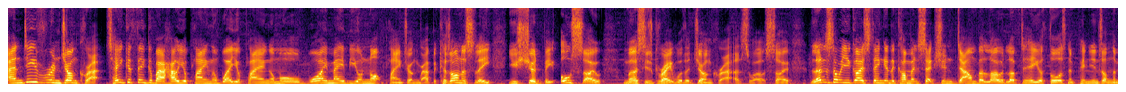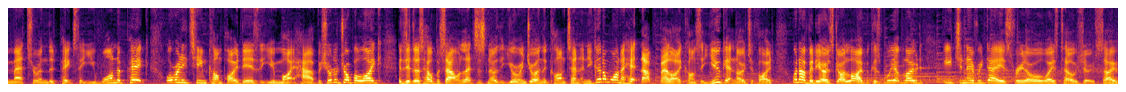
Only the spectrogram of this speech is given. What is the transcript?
And D.Va and Junkrat, take a think about how you're playing them, where you're playing them, or why maybe you're not playing Junkrat, because honestly, you should be. Also, Mercy's great with a Junkrat as well. So let us know what you guys think in the comment section down below. I'd love to hear your thoughts and opinions on the meta and the picks that you want to pick, or any team comp ideas that you might have. Be sure to drop a like, as it does help us out and lets us know that you're enjoying the content, and you're going to want to hit that bell icon so you get notified when our videos go live, because we upload each and every day, as Freedo always tells you. So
